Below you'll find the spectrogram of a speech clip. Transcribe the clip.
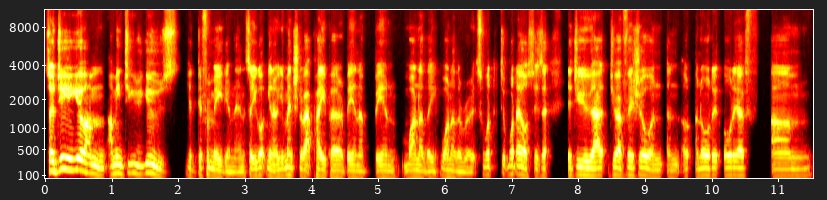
so do you um i mean do you use your different medium then? So you got you know you mentioned about paper being a being one of the one of the routes. What what else is it? Did you uh, do you have visual and and, and audio audio um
